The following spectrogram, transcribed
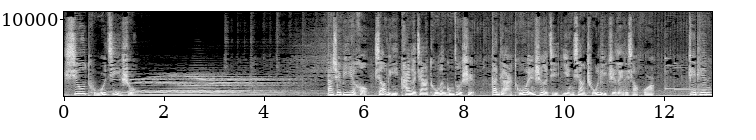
修图技术。大学毕业后，小李开了家图文工作室，干点图文设计、影像处理之类的小活儿。这天，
